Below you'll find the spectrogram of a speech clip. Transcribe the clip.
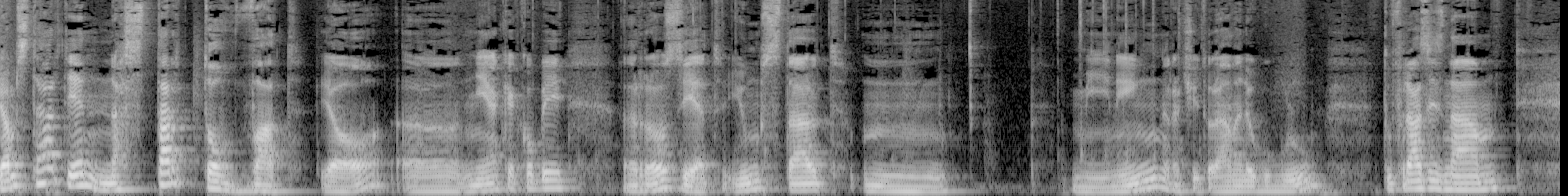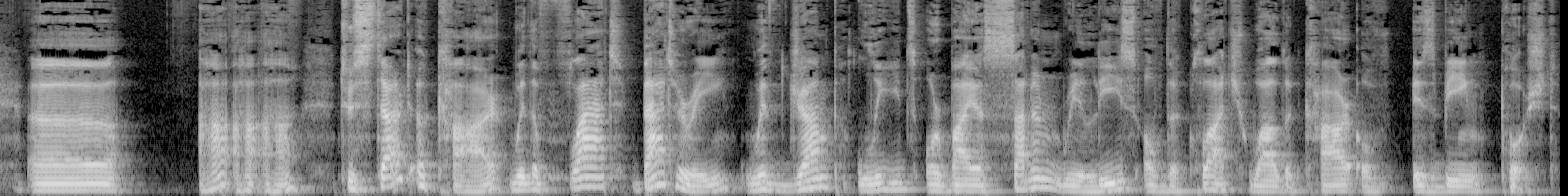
Jumpstart je nastartovat, jo? Uh, nějak jakoby rozjet. Jumpstart mm, meaning, radši to dáme do Google. Tu frázi znám. Uh, aha, aha, aha. To start a car with a flat battery with jump leads or by a sudden release of the clutch while the car of, is being pushed.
